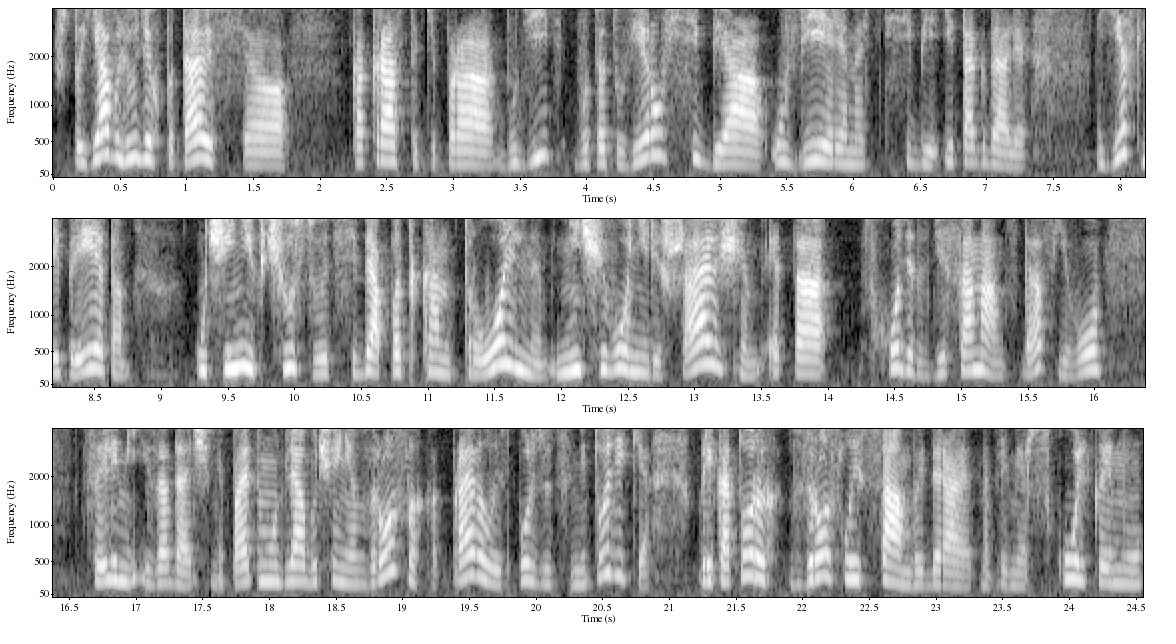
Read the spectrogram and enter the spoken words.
что я в людях пытаюсь а, как раз-таки пробудить вот эту веру в себя, уверенность в себе и так далее. Если при этом ученик чувствует себя подконтрольным, ничего не решающим, это входит в диссонанс да, с его целями и задачами. Поэтому для обучения взрослых, как правило, используются методики, при которых взрослый сам выбирает, например, сколько ему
